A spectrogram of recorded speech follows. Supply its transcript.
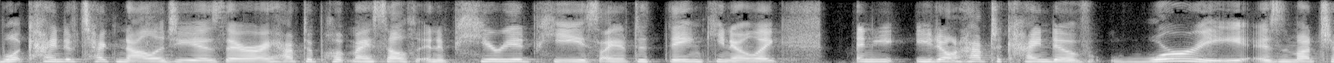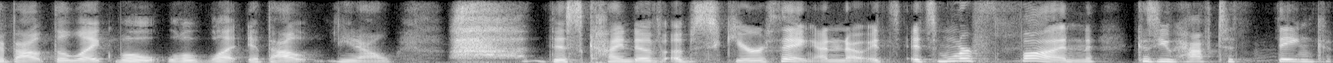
what kind of technology is there? I have to put myself in a period piece. I have to think, you know, like, and you, you don't have to kind of worry as much about the like, well, well, what about, you know, this kind of obscure thing. I don't know. It's it's more fun because you have to think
